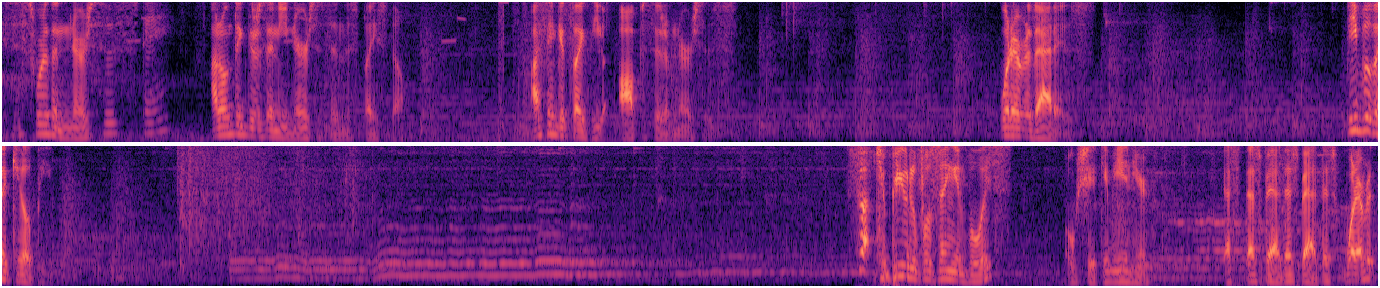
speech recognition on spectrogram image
Is this where the nurses stay? I don't think there's any nurses in this place, though. I think it's like the opposite of nurses. Whatever that is. People that kill people. Such a beautiful singing voice. Oh shit, get me in here. That's that's bad. That's bad. That's whatever. You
